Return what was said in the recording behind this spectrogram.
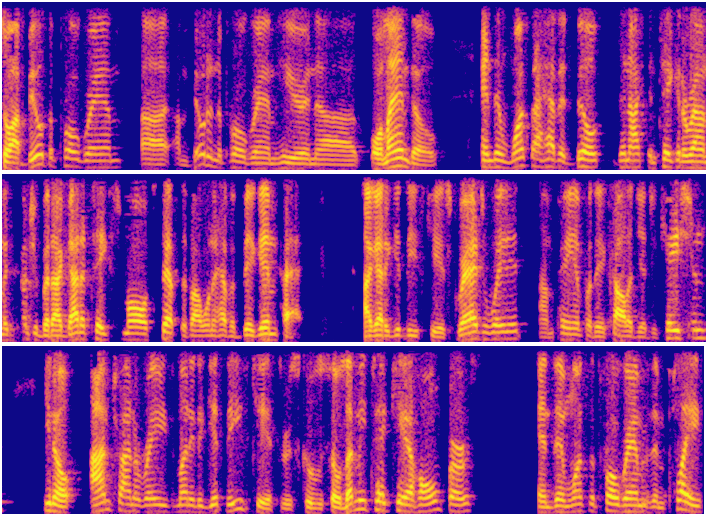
So I built the program. Uh, I'm building the program here in uh, Orlando, and then once I have it built, then I can take it around the country. But I got to take small steps if I want to have a big impact. I got to get these kids graduated. I'm paying for their college education. You know, I'm trying to raise money to get these kids through school. So let me take care of home first, and then once the program is in place,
